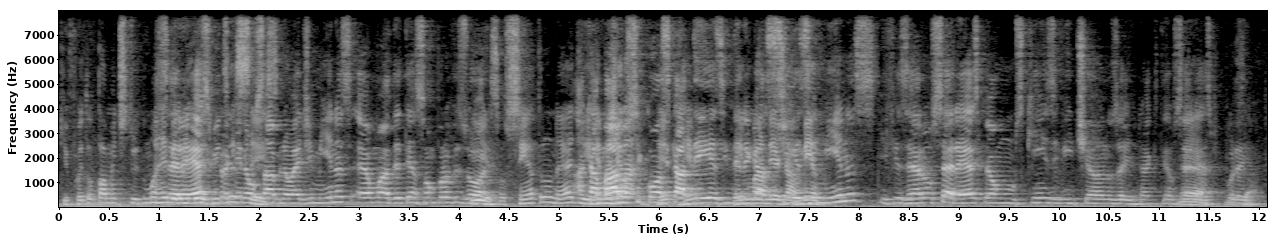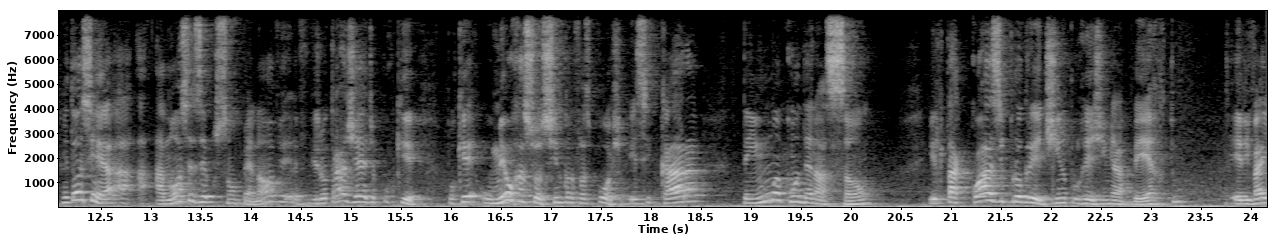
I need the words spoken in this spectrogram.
que foi totalmente destruído numa rebelião Ceresp, em 2016. para quem não sabe, não é de Minas, é uma detenção provisória. Isso, o centro, né, de Acabaram-se com as cadeias em delegacias em Minas e fizeram o Ceresp há uns 15, 20 anos aí, né, que tem o Ceresp é, por aí. Exato. Então assim, a, a, nossa execução penal virou tragédia. Por quê? Porque o meu raciocínio quando eu falo assim, poxa, esse cara tem uma condenação, ele está quase progredindo para o regime aberto, ele vai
